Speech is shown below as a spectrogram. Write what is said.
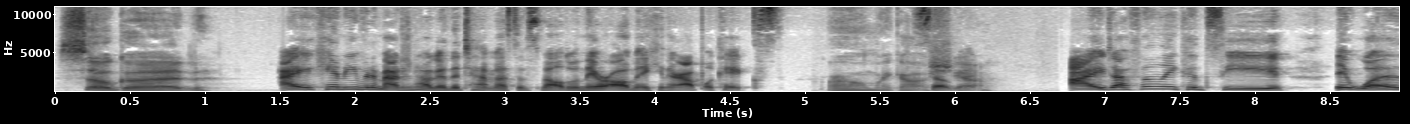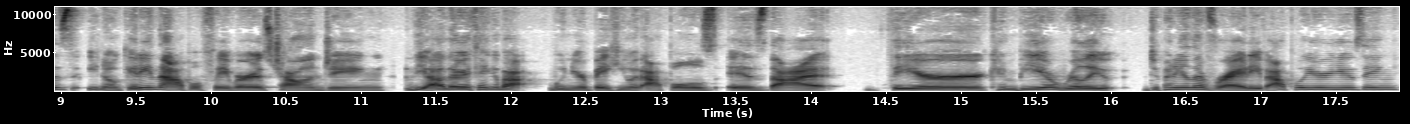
So good. I can't even imagine how good the tent must have smelled when they were all making their apple cakes. Oh my gosh. So yeah. good. I definitely could see it was, you know, getting the apple flavor is challenging. The other thing about when you're baking with apples is that there can be a really, depending on the variety of apple you're using,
